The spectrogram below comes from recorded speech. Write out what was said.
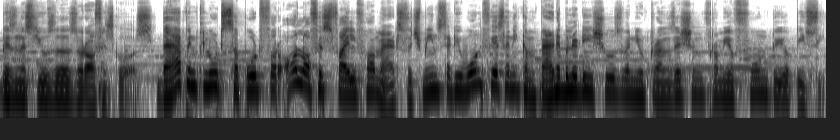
business users or office goers. The app includes support for all Office file formats, which means that you won't face any compatibility issues when you transition from your phone to your PC.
